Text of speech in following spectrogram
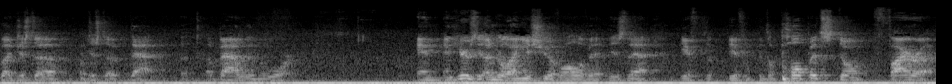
but just a just a that a, a battle in the war. And and here's the underlying issue of all of it is that if the, if the pulpits don't fire up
